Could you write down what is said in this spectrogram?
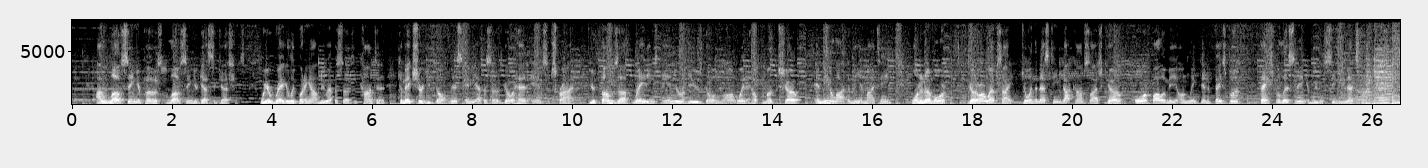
I love seeing your posts, love seeing your guest suggestions. We are regularly putting out new episodes and content. To make sure you don't miss any episodes, go ahead and subscribe. Your thumbs up, ratings, and your reviews go a long way to help promote the show and mean a lot to me and my team. Want to know more? Go to our website, jointhenestteam.com slash go, or follow me on LinkedIn and Facebook. Thanks for listening, and we will see you next time.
